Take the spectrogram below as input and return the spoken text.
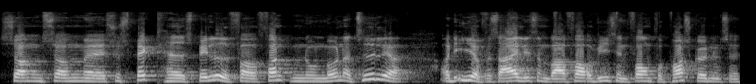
som, som øh, Suspekt havde spillet for fonden nogle måneder tidligere, og det i og for sig ligesom var for at vise en form for påskyndelse.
